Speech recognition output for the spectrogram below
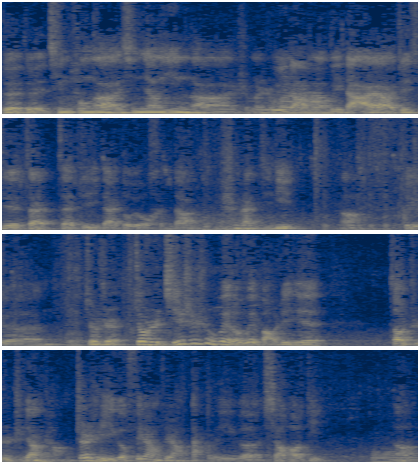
对对清风啊、新疆印啊、什么什么维达啊、维达呀、这些在在这一带都有很大的生产基地啊，这个就是就是其实是为了喂饱这些造纸纸浆厂，这是一个非常非常大的一个消耗地。啊哦，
